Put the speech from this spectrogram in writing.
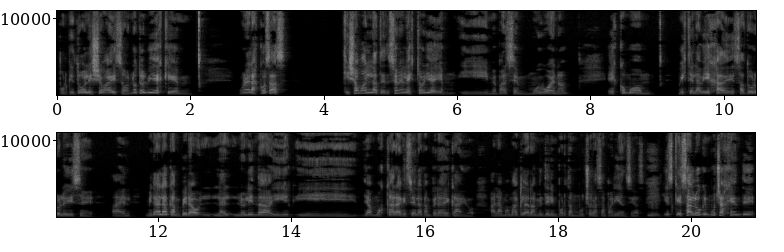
porque todo le lleva a eso. No te olvides que mm, una de las cosas que llaman la atención en la historia y, es- y me parece muy buena es como viste la vieja de Satoru le dice a él mirá la campera la- lo linda y, y, digamos cara que sea la campera de Kaio a la mamá claramente le importan mucho las apariencias Mm. y es que es algo que mucha gente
